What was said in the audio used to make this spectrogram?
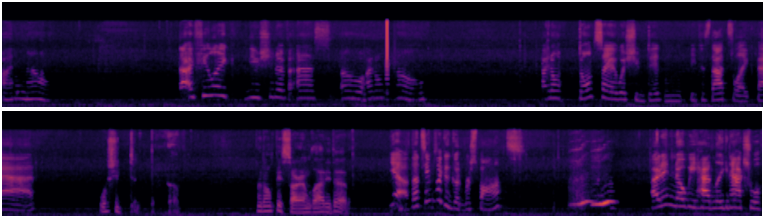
I don't know. I feel like you should have asked. Oh, I don't know. I don't. Don't say I wish you didn't because that's like bad. Wish you did. pick up. No, don't be sorry. I'm glad you did. Yeah, that seems like a good response. I didn't know we had like an actual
